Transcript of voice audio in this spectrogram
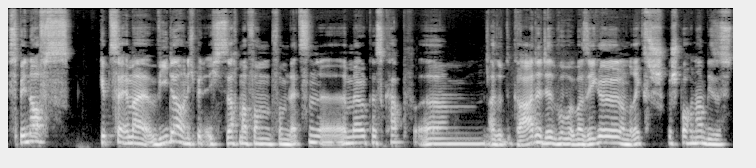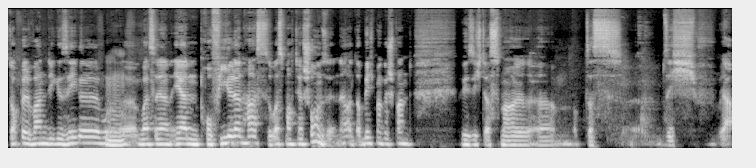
Spin-offs gibt's ja immer wieder und ich bin, ich sag mal vom vom letzten äh, America's Cup, ähm, also gerade wo wir über Segel und Rigs gesprochen haben, dieses doppelwandige Segel, wo, Mhm. äh, was ja dann eher ein Profil dann hast, sowas macht ja schon Sinn. Ne? Und da bin ich mal gespannt, wie sich das mal, ähm, ob das äh, sich ja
